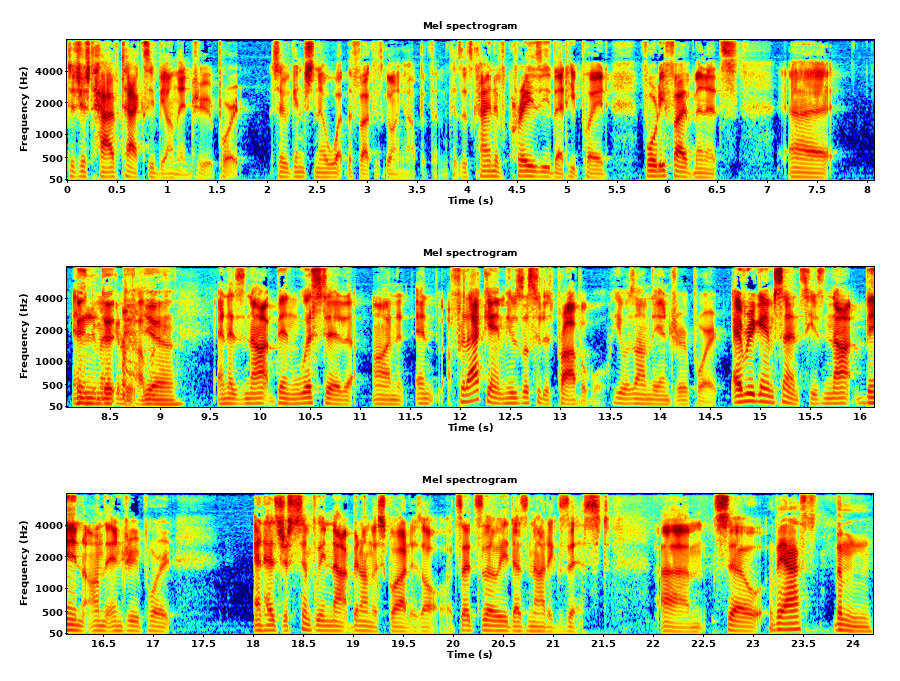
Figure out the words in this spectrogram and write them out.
to just have Taxi be on the injury report so we can just know what the fuck is going up with him because it's kind of crazy that he played 45 minutes uh, in, In the the- Dominican Republic yeah. and has not been listed on and for that game he was listed as probable. He was on the injury report. Every game since he's not been on the injury report and has just simply not been on the squad at all. It's as though he does not exist. Um, so Well, they asked them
